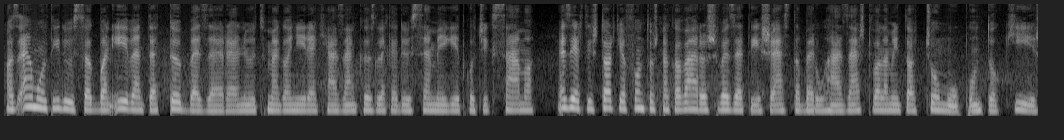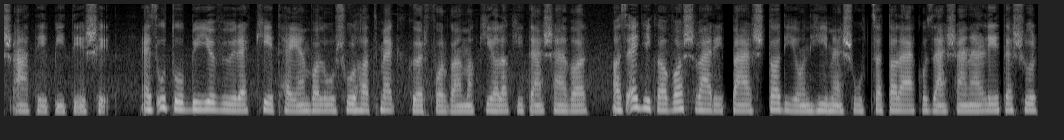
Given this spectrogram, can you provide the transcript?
Az elmúlt időszakban évente több ezerrel nőtt meg a Nyíregyházán közlekedő személygépkocsik száma, ezért is tartja fontosnak a város vezetése ezt a beruházást, valamint a csomópontok ki- és átépítését. Ez utóbbi jövőre két helyen valósulhat meg körforgalmak kialakításával. Az egyik a Vasvári Pál Stadion Hímes utca találkozásánál létesül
